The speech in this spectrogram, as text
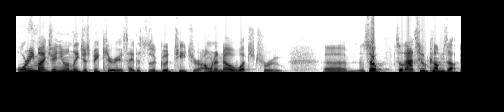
Or he might genuinely just be curious. Hey this is a good teacher. I want to know what's true um, and so, so that's who comes up.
